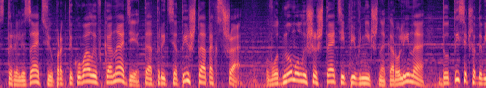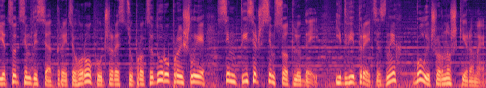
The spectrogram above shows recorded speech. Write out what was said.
Стерилізацію практикували в Канаді та 30 штатах США. В одному лише штаті Північна Кароліна до 1973 року через цю процедуру пройшли 7700 людей, і дві треті з них були чорношкірими.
